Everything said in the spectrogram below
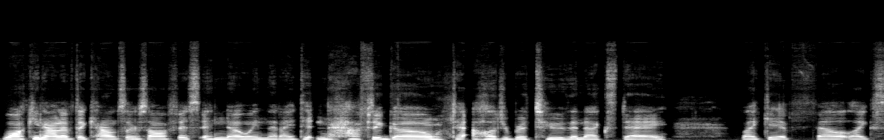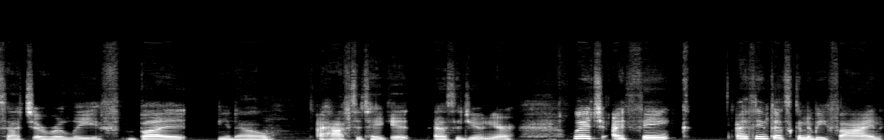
walking out of the counselor's office and knowing that I didn't have to go to algebra 2 the next day. Like it felt like such a relief, but, you know, I have to take it as a junior, which I think I think that's going to be fine.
